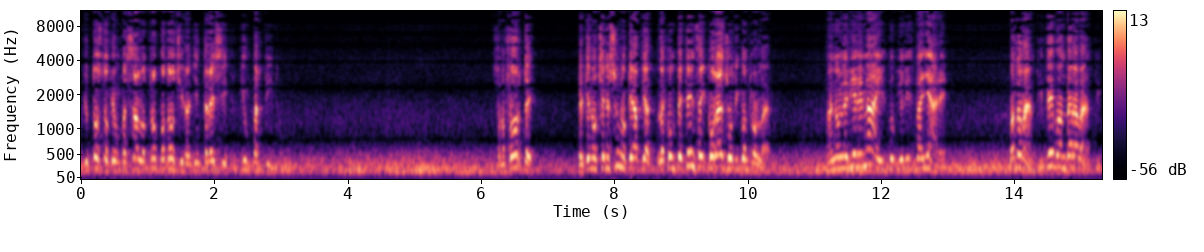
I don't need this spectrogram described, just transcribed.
piuttosto che un vassallo troppo docile agli interessi di un partito. Sono forte perché non c'è nessuno che abbia la competenza e il coraggio di controllarmi. Ma non le viene mai il dubbio di sbagliare? Vado avanti, devo andare avanti.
